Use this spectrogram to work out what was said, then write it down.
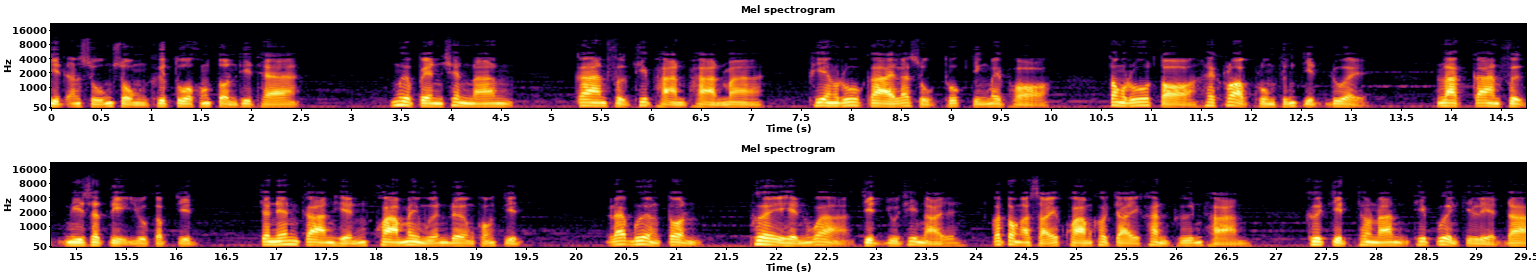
จิตอันสูงส่งคือตัวของตนที่แท้ เมื่อเป็นเช่นนั้น การฝึกที่ผ่านผ่านมา เพียงรู้กายและสุขทุกข์จึงไม่พอ ต้องรู้ต่อให้ครอบคลุมถึงจิตด้วย หลักการฝึกมีสติอยู่กับจิต จะเน้นการเห็นความไม่เหมือนเดิมของจิต และเบื้องต้นเพื่อให้เห็นว่าจิตอยู่ที่ไหน ก็ต้องอาศัยความเข้าใจขั้นพื้นฐาน คือจิตเท่านั้นที่เปื้อนกิเลสได้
